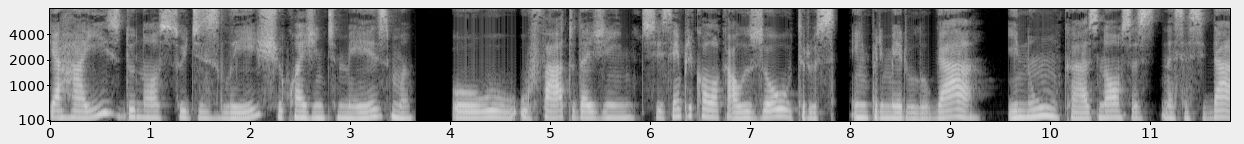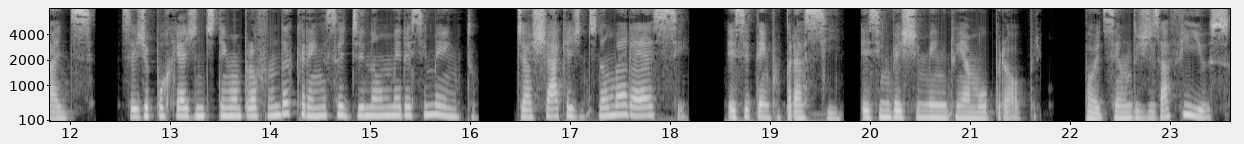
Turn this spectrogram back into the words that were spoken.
que a raiz do nosso desleixo com a gente mesma ou o fato da gente sempre colocar os outros em primeiro lugar e nunca as nossas necessidades, seja porque a gente tem uma profunda crença de não merecimento, de achar que a gente não merece esse tempo para si, esse investimento em amor próprio. Pode ser um dos desafios.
